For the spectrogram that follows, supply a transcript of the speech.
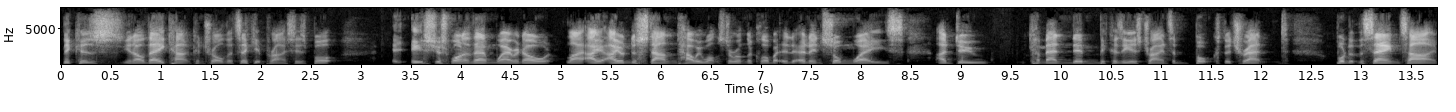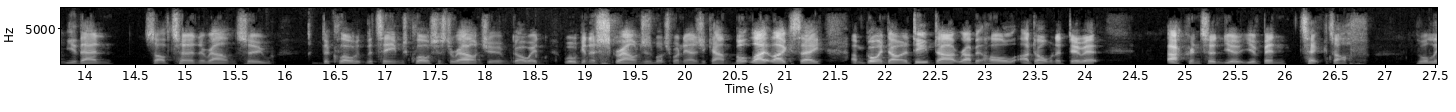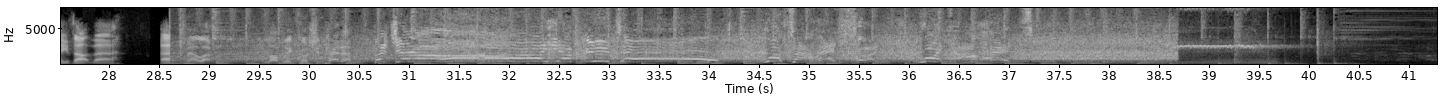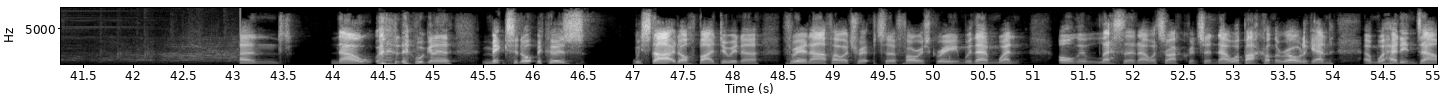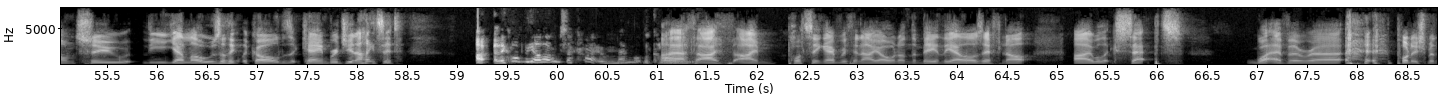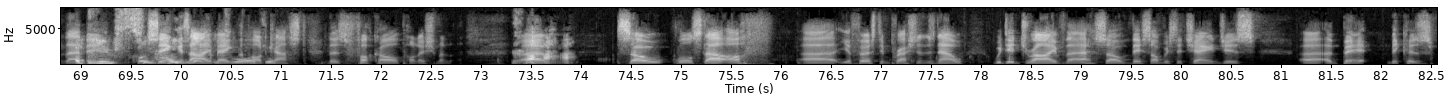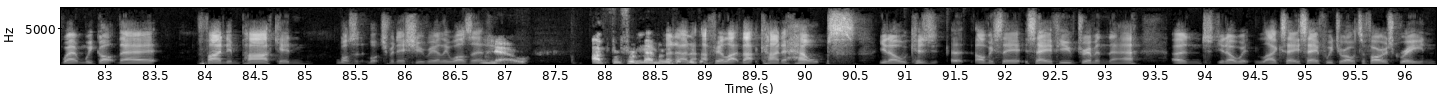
because you know they can't control the ticket prices, but it's just one of them where I know, like, I, I understand how he wants to run the club, and, and in some ways, I do commend him because he is trying to buck the trend. But at the same time, you then sort of turn around to the clo- the teams closest around you and going, we're going to scrounge as much money as you can. But like like I say, I'm going down a deep dark rabbit hole. I don't want to do it. Accrington, you, you've been ticked off. We'll leave that there. Uh, Miller, lovely cushion header. But Gerrard! You! What a head! What a head! And now we're going to mix it up because we started off by doing a three and a half hour trip to Forest Green. We then went only less than an hour to Accrington. Now we're back on the road again and we're heading down to the Yellows, I think they're called. Is it Cambridge United? Are are they called the Yellows? I can't even remember what they're called. I, I, I'm putting everything I own on them being the Yellows. If not, I will accept whatever uh, punishment there be. Abuse But seeing as I make the towards you. podcast, there's fuck all punishment. Um, so we'll start off. Uh, your first impressions. Now we did drive there, so this obviously changes uh, a bit because when we got there, finding parking wasn't much of an issue, really, was it? no, I, from, from memory. and, and I feel like that kind of helps, you know, because uh, obviously, say if you've driven there, and you know, it, like say, say if we drove to Forest Green,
